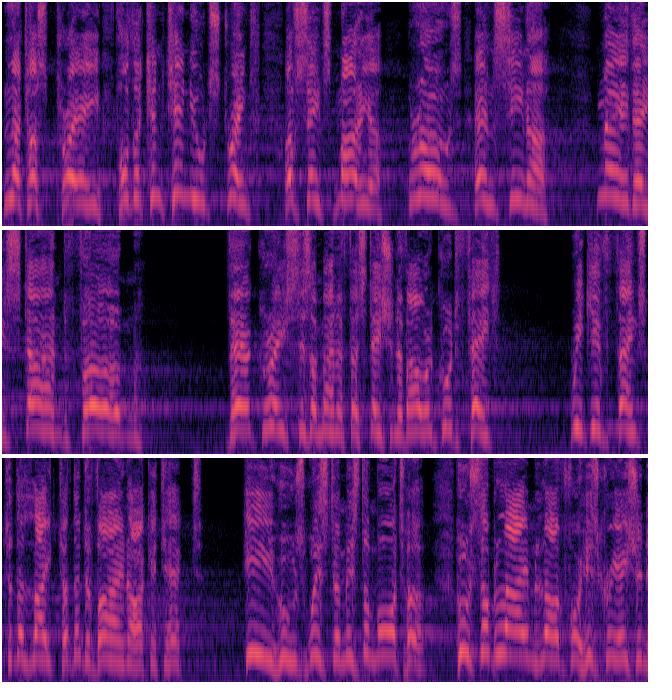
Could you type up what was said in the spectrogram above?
let us pray for the continued strength of Saints Maria, Rose, and Sina. May they stand firm. Their grace is a manifestation of our good faith. We give thanks to the light of the divine architect. He whose wisdom is the mortar, whose sublime love for his creation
